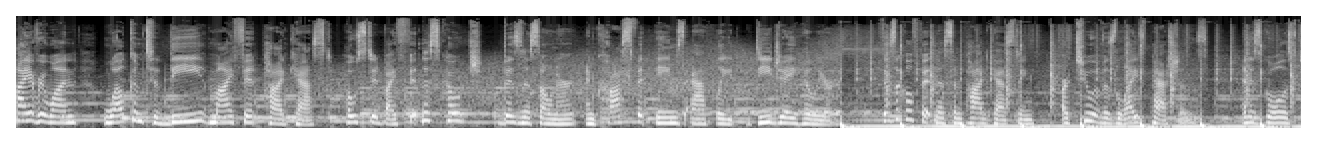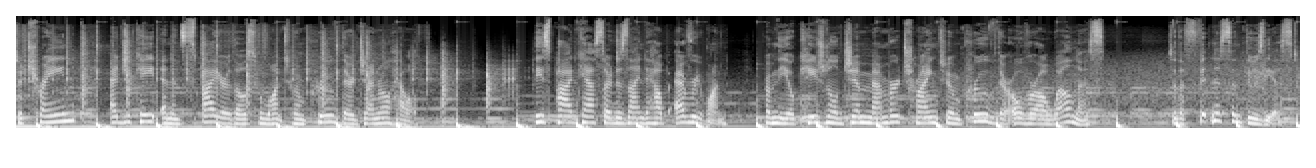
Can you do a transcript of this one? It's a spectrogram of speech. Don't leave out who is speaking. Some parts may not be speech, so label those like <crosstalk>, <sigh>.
Speaker 1: Hi, everyone. Welcome to the MyFit podcast, hosted by fitness coach, business owner, and CrossFit Games athlete DJ Hillier. Physical fitness and podcasting are two of his life passions, and his goal is to train, educate, and inspire those who want to improve their general health. These podcasts are designed to help everyone, from the occasional gym member trying to improve their overall wellness to the fitness enthusiast.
